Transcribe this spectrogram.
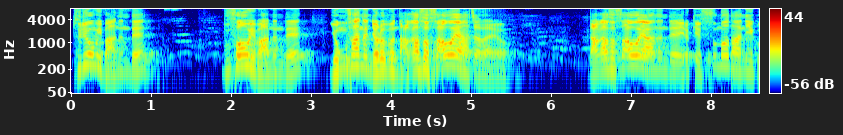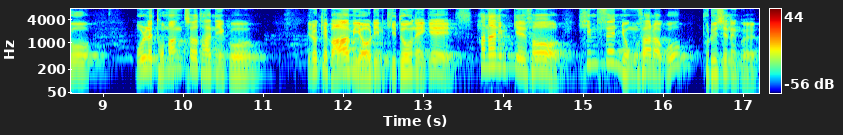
두려움이 많은데 무서움이 많은데 용사는 여러분 나가서 싸워야 하잖아요. 나가서 싸워야 하는데 이렇게 숨어 다니고 몰래 도망쳐 다니고 이렇게 마음이 여린 기도원에게 하나님께서 힘센 용사라고 부르시는 거예요.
